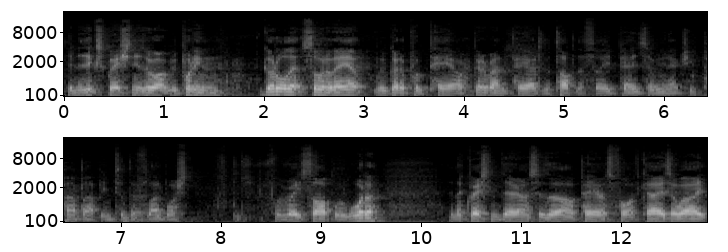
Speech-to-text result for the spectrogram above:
Then the next question is, all right, we're putting, got all that sorted out, we've got to put power, got to run power to the top of the feed pad so we can actually pump up into the flood wash for recycle of water. And the question Darren says, oh, power is 5 k's away,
